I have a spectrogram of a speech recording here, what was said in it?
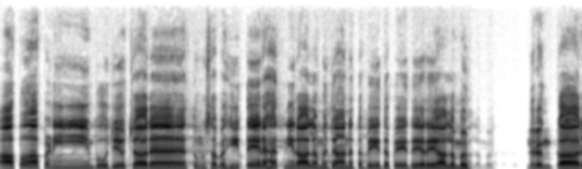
ਆਪ ਆਪਣੀ ਬੂਝ ਉਚਾਰੈ। ਤੁਮ ਸਭ ਹੀ ਤੇ ਰਹਿਤ ਨਿਰਾਲਮ ਜਾਣਤ ਬੇਦ ਭੇਦ ਰਿਆਲਮ ਨਿਰੰਕਾਰ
